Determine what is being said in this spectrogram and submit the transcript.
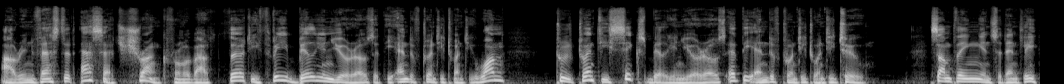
our invested assets shrunk from about 33 billion euros at the end of 2021 to 26 billion euros at the end of 2022. Something, incidentally,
